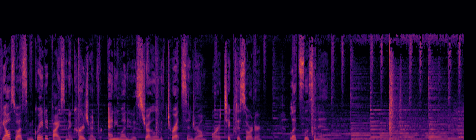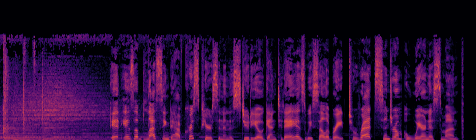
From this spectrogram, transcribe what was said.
He also has some great advice and encouragement for anyone who is struggling with Tourette syndrome or a tic disorder. Let's listen in. It is a blessing to have Chris Pearson in the studio again today as we celebrate Tourette Syndrome Awareness Month.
